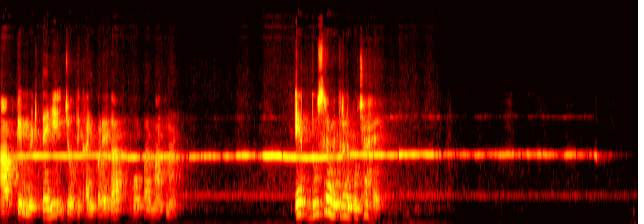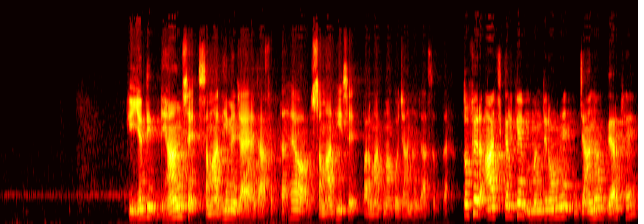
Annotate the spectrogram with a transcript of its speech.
आपके मिटते ही जो दिखाई पड़ेगा, वो परमात्मा है। एक दूसरे मित्र ने पूछा है कि यदि ध्यान से समाधि में जाया जा सकता है और समाधि से परमात्मा को जाना जा सकता है तो फिर आजकल के मंदिरों में जाना व्यर्थ है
